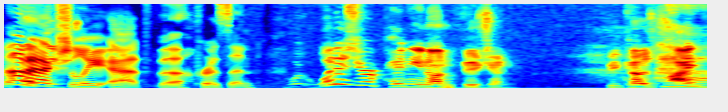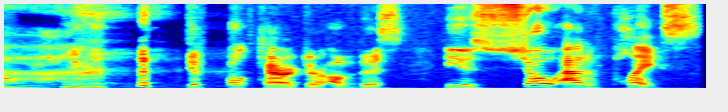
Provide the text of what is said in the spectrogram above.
not actually at the prison. What is your opinion on Vision? Because I difficult character of this. He is so out of place.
